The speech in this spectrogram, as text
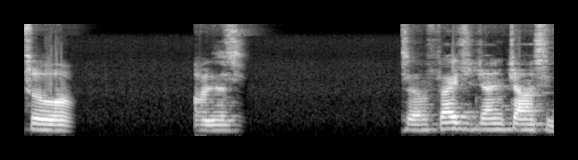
so there's a slight giant chance he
